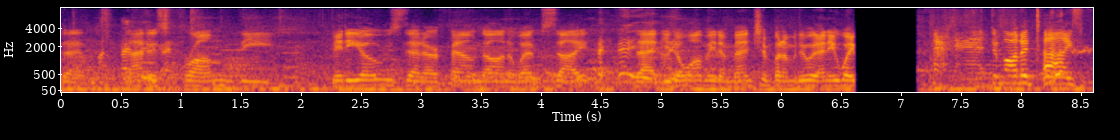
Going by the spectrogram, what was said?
that that is from the videos that are found on a website that you don't want me to mention, but I'm gonna do it anyway? Demonetized.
